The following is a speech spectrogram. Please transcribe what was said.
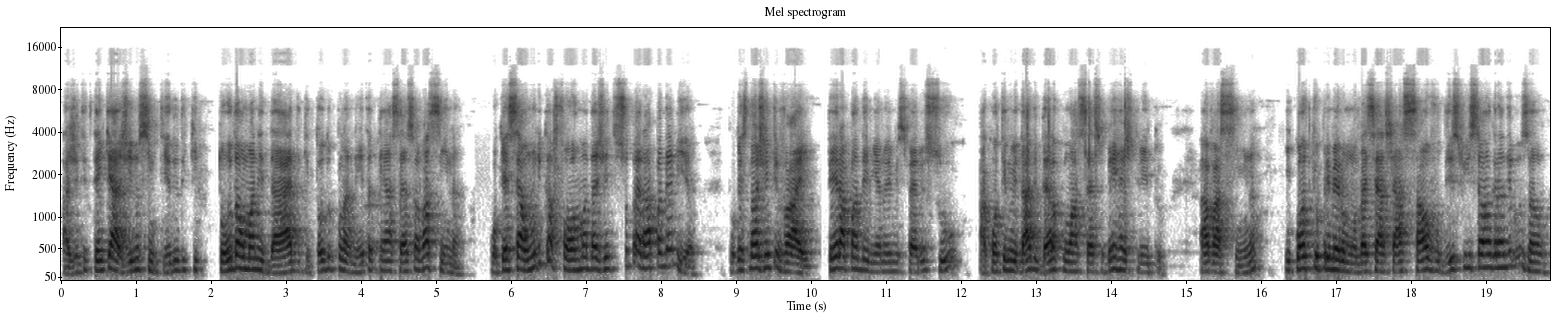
A gente tem que agir no sentido de que toda a humanidade, que todo o planeta tem acesso à vacina, porque essa é a única forma da gente superar a pandemia. Porque senão a gente vai ter a pandemia no hemisfério sul, a continuidade dela com um acesso bem restrito à vacina, enquanto que o primeiro mundo vai se achar salvo disso, isso é uma grande ilusão,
